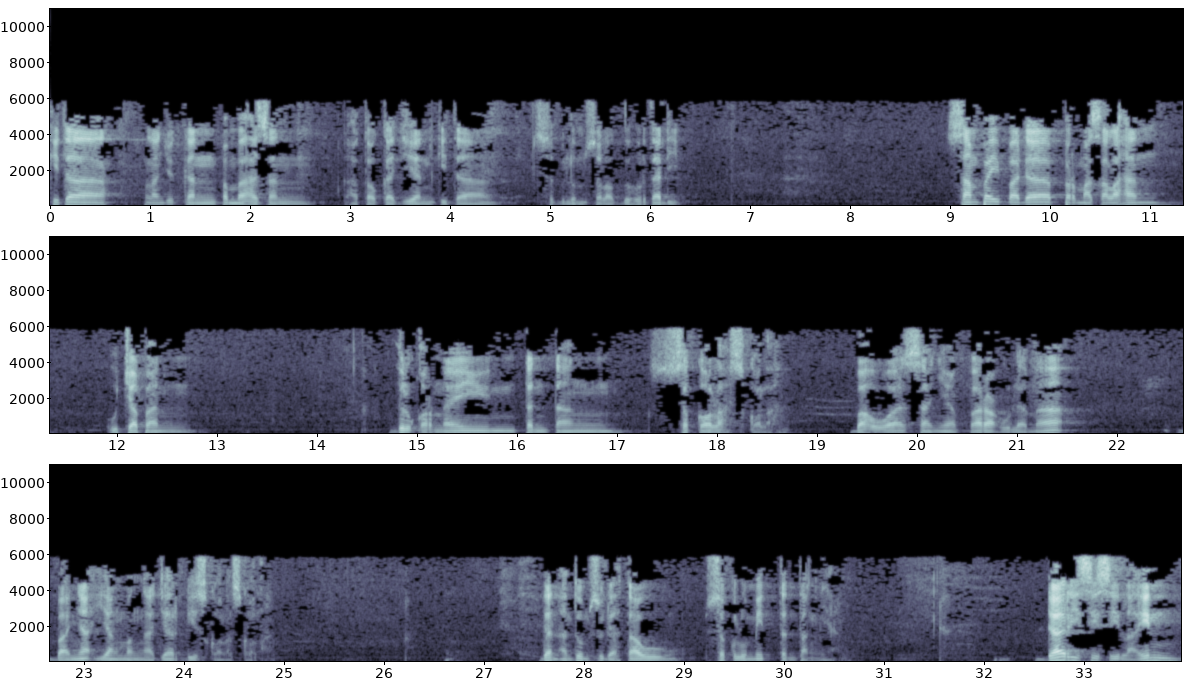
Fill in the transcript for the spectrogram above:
Kita lanjutkan pembahasan atau kajian kita sebelum sholat duhur tadi. Sampai pada permasalahan ucapan Dulkarnain tentang sekolah-sekolah. Bahwasanya para ulama banyak yang mengajar di sekolah-sekolah. Dan antum sudah tahu sekelumit tentangnya. Dari sisi lain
